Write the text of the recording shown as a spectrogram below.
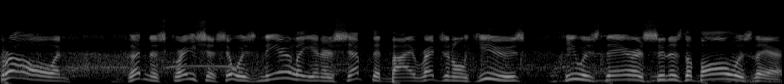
throw, and goodness gracious, it was nearly intercepted by Reginald Hughes. He was there as soon as the ball was there.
